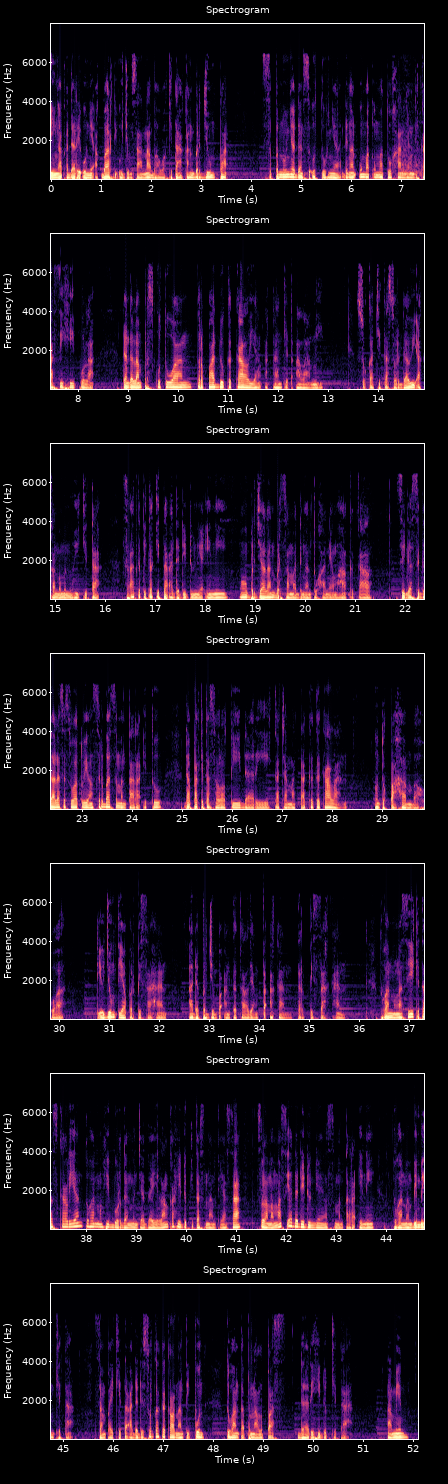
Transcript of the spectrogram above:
Ingat ada reuni akbar di ujung sana bahwa kita akan berjumpa sepenuhnya dan seutuhnya dengan umat-umat Tuhan yang dikasihi pula dan dalam persekutuan terpadu kekal yang akan kita alami. Sukacita surgawi akan memenuhi kita saat ketika kita ada di dunia ini mau berjalan bersama dengan Tuhan yang Maha Kekal, sehingga segala sesuatu yang serba sementara itu dapat kita soroti dari kacamata kekekalan untuk paham bahwa di ujung tiap perpisahan ada perjumpaan kekal yang tak akan terpisahkan. Tuhan mengasihi kita sekalian, Tuhan menghibur dan menjagai langkah hidup kita senantiasa selama masih ada di dunia yang sementara ini. Tuhan membimbing kita sampai kita ada di surga kekal nanti pun Tuhan tak pernah lepas dari hidup kita. Amin.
